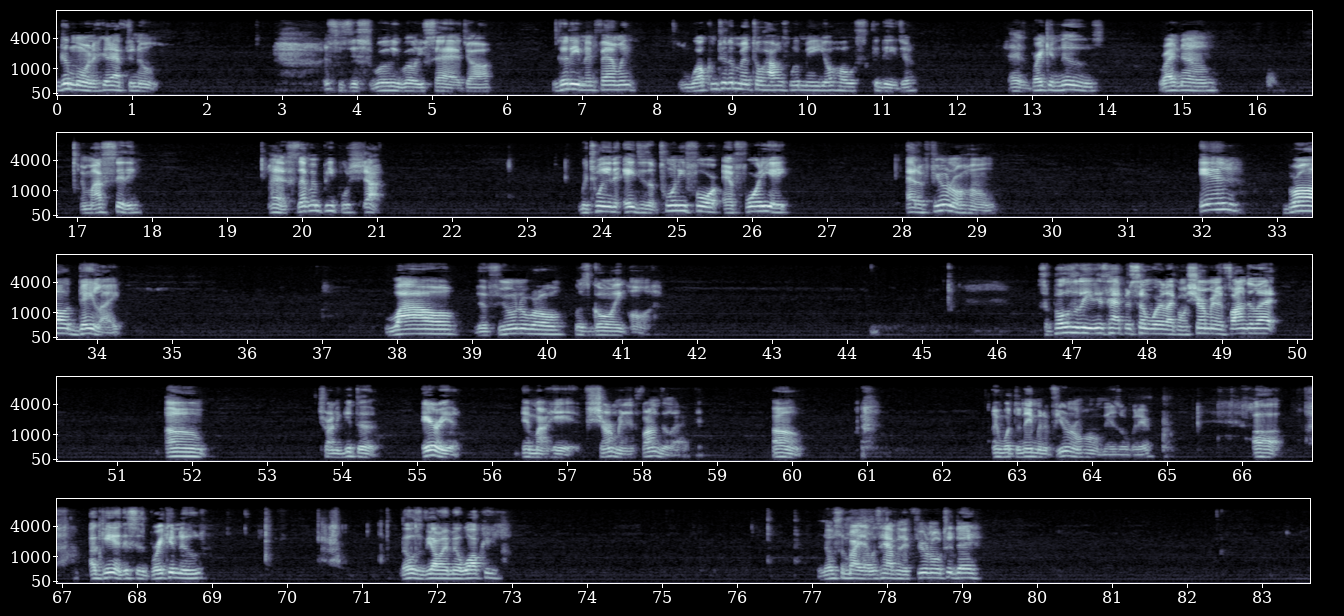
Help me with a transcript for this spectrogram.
Good morning, good afternoon. This is just really, really sad, y'all. Good evening, family. Welcome to the Mental House with me, your host, Khadijah. As breaking news right now in my city, I seven people shot between the ages of 24 and 48 at a funeral home in broad daylight while the funeral was going on. Supposedly, this happened somewhere like on Sherman and Fond du Lac. Um, trying to get the area in my head. Sherman and Fond du Lac. Um, and what the name of the funeral home is over there. Uh, again, this is breaking news. Those of y'all in Milwaukee know somebody that was having a funeral today.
